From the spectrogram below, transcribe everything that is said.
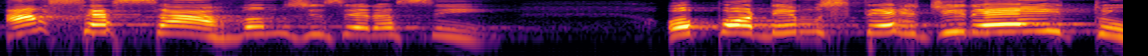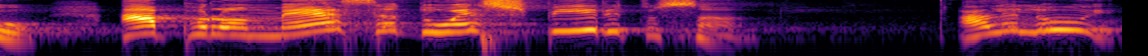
acessar, vamos dizer assim, ou podemos ter direito à promessa do Espírito Santo. Aleluia.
